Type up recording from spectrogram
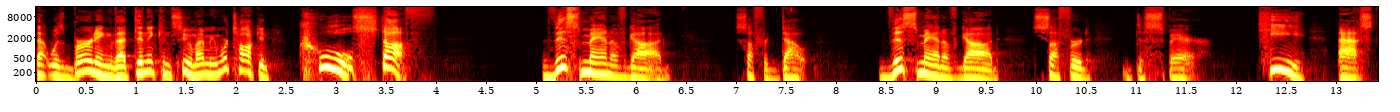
that was burning that didn't consume. I mean, we're talking cool stuff. This man of God suffered doubt. This man of God suffered despair. He asked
